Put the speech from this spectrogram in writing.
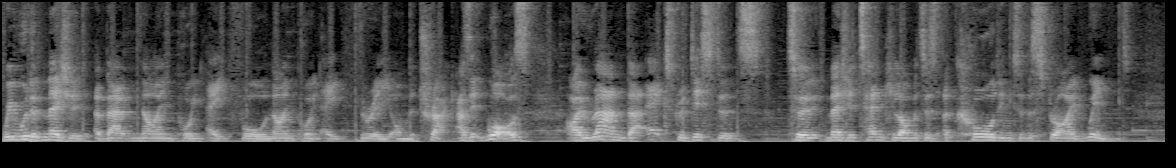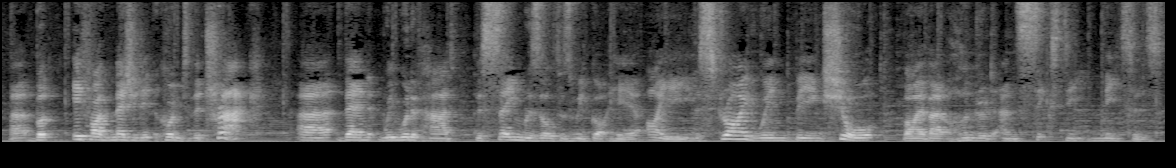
we would have measured about 9.84, 9.83 on the track. As it was, I ran that extra distance to measure 10 kilometers according to the Stryd wind. Uh, but if I'd measured it according to the track, uh, then we would have had the same result as we've got here, i.e. the Stryd wind being short by about 160 metres.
